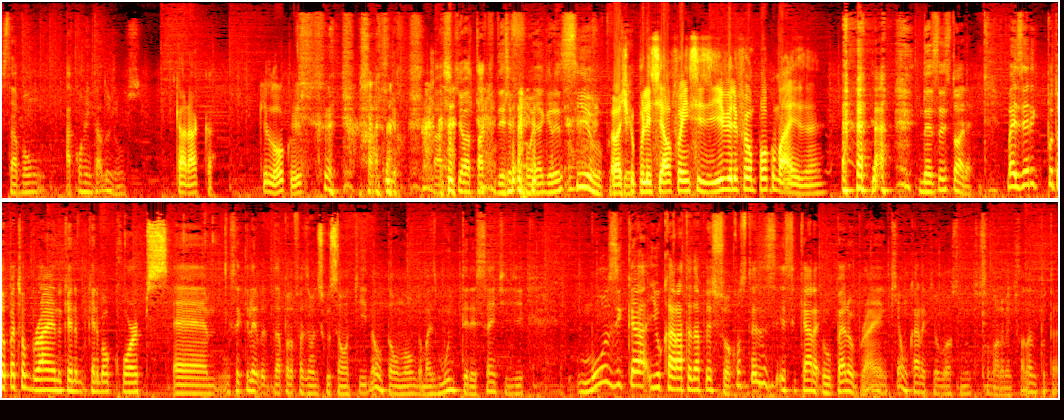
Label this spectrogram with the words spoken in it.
estavam acorrentados juntos. Caraca, que louco isso. Eu acho que o ataque dele foi agressivo. Eu acho que o policial foi incisivo e ele foi um pouco mais, né? nessa história. Mas ele, puta, o Pat O'Brien do Canni- Cannibal Corpse, é, isso aqui dá pra fazer uma discussão aqui, não tão longa, mas muito interessante, de música e o caráter da pessoa. Com certeza esse, cara, o Pat O'Brien, que é um cara que eu gosto muito sonoramente falando, puta,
